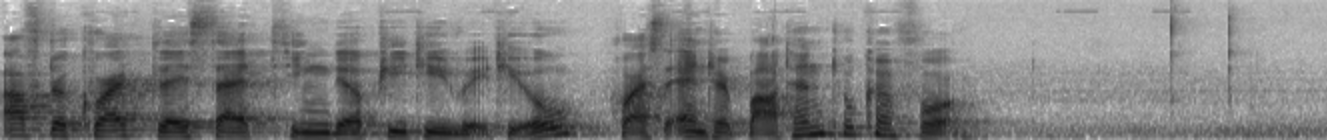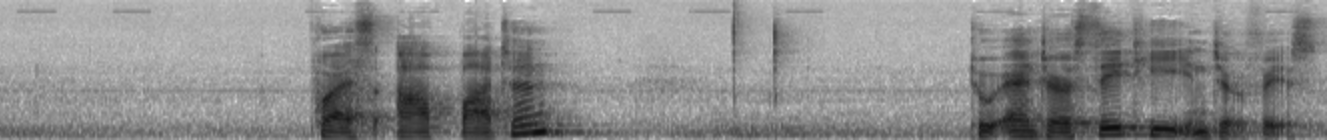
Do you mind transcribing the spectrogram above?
After correctly setting the PT ratio, press Enter button to confirm. Press Up button to enter CT interface.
